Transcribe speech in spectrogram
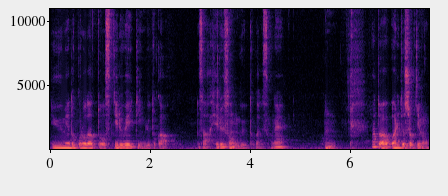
有名どころだと「Still Waiting」とか「ザ・ヘルソング」とかですかね。うん、あとは割と初期の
